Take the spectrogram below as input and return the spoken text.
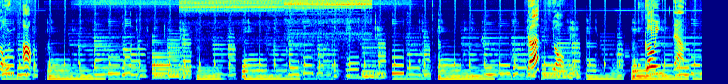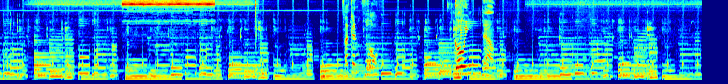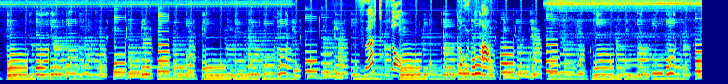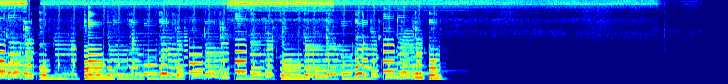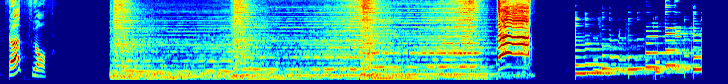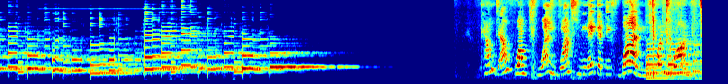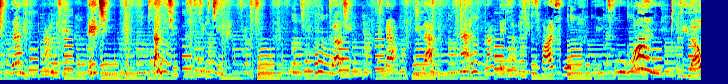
Going up. Third floor. Going down. Second floor. Going down. First floor. Going up. Third floor. Count down from 21 to negative 1. 21, 20, 19, 18, 17, 16, 15, 14, 13, 12, 11, 10, 9, 8, 7, 6, 5, 4, 3, 2, 1. Zero.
